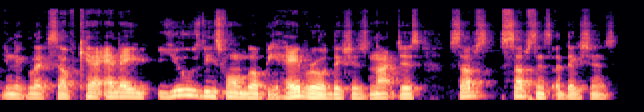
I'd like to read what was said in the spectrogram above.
you neglect self care, and they use these forms of behavioral addictions, not just sub- substance addictions,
